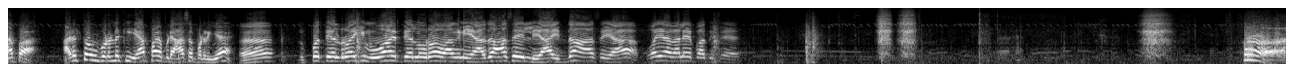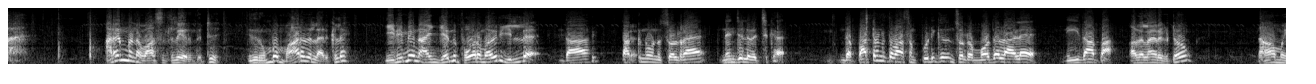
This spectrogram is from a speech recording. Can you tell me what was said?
ஏப்பா அடுத்தவங்க பொருளுக்கு ஏப்பா இப்படி ஆசைப்படுறீங்க? முப்பத்தி ஏழு ரூபாய்க்கு மூவாயிரத்தி எழுநூறு ரூபா வாங்கினியா அது ஆசை இல்லையா? இதுதான் ஆசையா? போயா வேலையை பார்த்துட்டு. Ah. அரண்மனை வாசத்துல இருந்துட்டு இது ரொம்ப மாறுதலா இருக்குல்ல? இனிமே நான் இங்க இருந்து போற மாதிரி இல்ல. இந்தா டக்குன்னு ஒண்ணு சொல்றேன். நெஞ்சில வச்சுக்க. இந்த பட்டணத்து வாசம் பிடிக்குதுன்னு சொல்ற முதல் ஆளே நீதான்ப்பா. அதெல்லாம் இருக்கட்டும். நாம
